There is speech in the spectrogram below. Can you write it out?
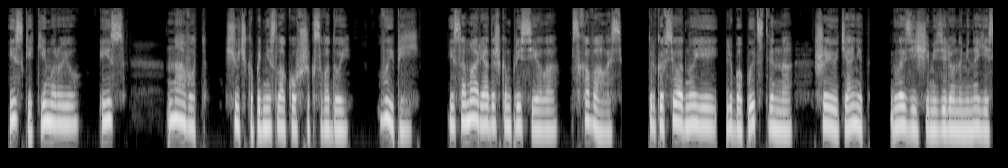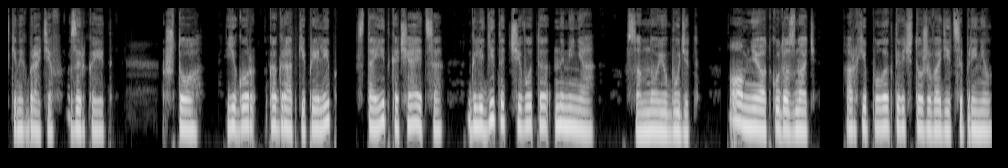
и с кикиморою, и с... «На вот», — щучка поднесла ковшик с водой, — «выпей». И сама рядышком присела, сховалась. Только все одно ей любопытственно, шею тянет, глазищами зелеными на Еськиных братьев зыркает. Что? Егор к оградке прилип, стоит, качается, глядит от чего-то на меня. Со мною будет. А мне откуда знать? Архип Пулектович тоже водицы принял.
